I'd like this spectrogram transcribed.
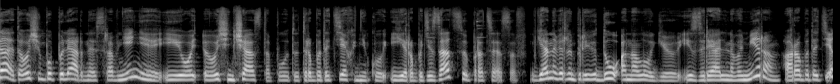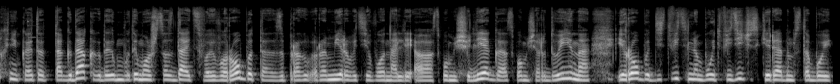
Да, это очень популярное сравнение, и очень часто путают робототехнику и роботизацию процессов. Я, наверное, приведу аналогию из реального мира. А робототехника — это тогда, когда ты можешь создать своего робота, запрограммировать его на, а, с помощью Лего, с помощью Ардуино, и робот действительно будет физически рядом с тобой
